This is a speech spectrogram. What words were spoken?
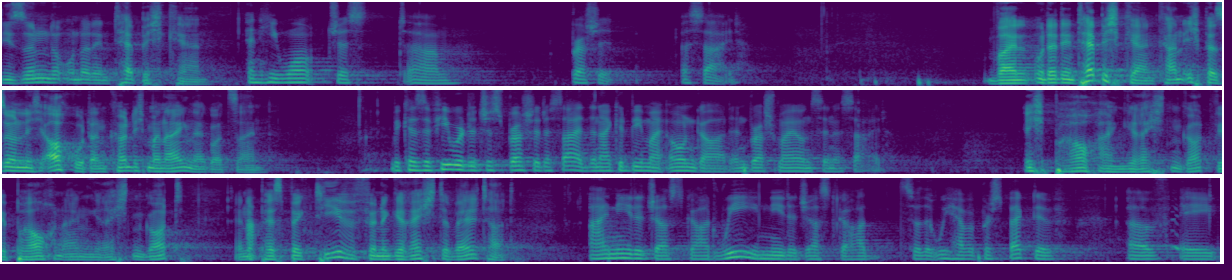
die Sünde unter den Teppich kehren. And He won't just um, brush it aside. Weil unter den Teppich kehren kann ich persönlich auch gut, dann könnte ich mein eigener Gott sein. Because if He were to just brush it aside, then I could be my own God and brush my own sin aside. Ich brauche einen gerechten Gott, wir brauchen einen gerechten Gott, der eine Perspektive für eine gerechte Welt hat. I need a just God. We need a just God so that we have a perspective of a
